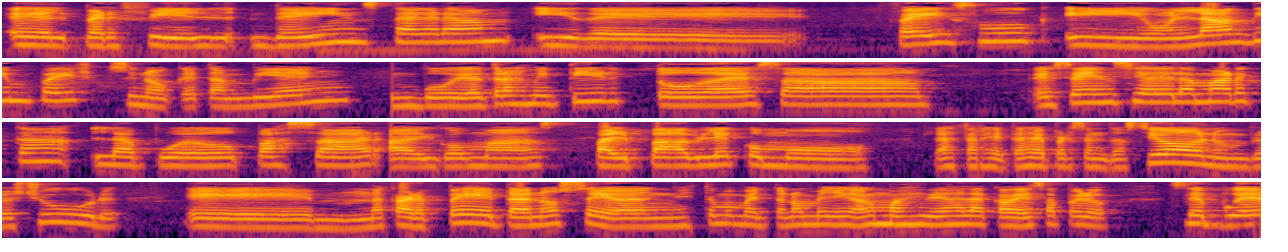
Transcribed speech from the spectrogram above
el perfil de Instagram y de Facebook y un landing page, sino que también voy a transmitir toda esa esencia de la marca, la puedo pasar a algo más palpable como las tarjetas de presentación, un brochure, eh, una carpeta, no sé, en este momento no me llegan más ideas a la cabeza, pero se puede,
